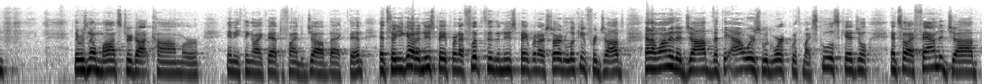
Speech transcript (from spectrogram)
there was no monster.com or anything like that to find a job back then. And so you got a newspaper, and I flipped through the newspaper and I started looking for jobs. And I wanted a job that the hours would work with my school schedule. And so I found a job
